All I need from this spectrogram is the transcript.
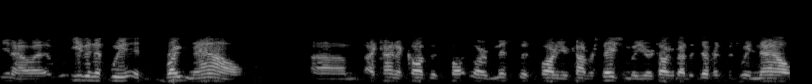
you know, uh, even if we right now. Um, I kind of caught this part, or missed this part of your conversation, but you were talking about the difference between now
